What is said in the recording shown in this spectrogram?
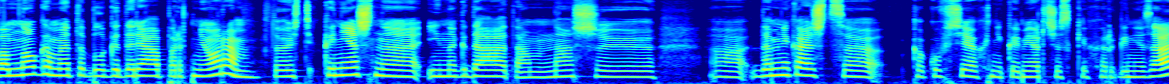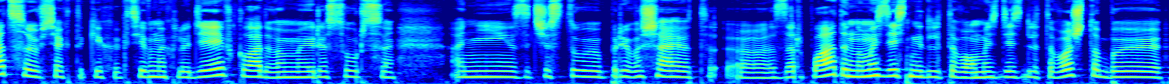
Во многом это благодаря партнерам. То есть, конечно, иногда там наши да, мне кажется, как у всех некоммерческих организаций, у всех таких активных людей, вкладываемые ресурсы, они зачастую превышают э, зарплаты, но мы здесь не для того, мы здесь для того, чтобы а,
